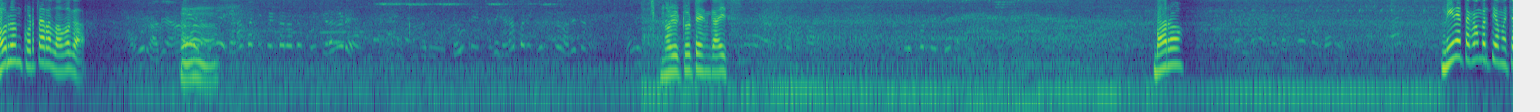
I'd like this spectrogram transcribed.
ಅವ್ರೊಂದು ಕೊಡ್ತಾರಲ್ಲ ಅವಾಗ. ಹ್ಞೂ ನೋಡಿ, ಟು ಟೆನ್ ಗಾಯ್ಸ್ ಬಾರೋ. ನೀನೇ ತಗೊಂಬರ್ತೀಯ ಮಚ್ಚ?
